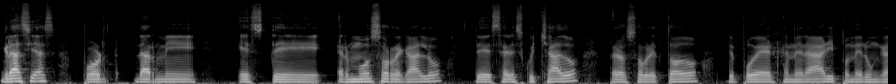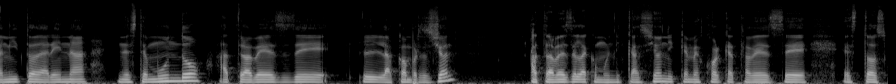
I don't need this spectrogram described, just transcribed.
Gracias por darme este hermoso regalo de ser escuchado, pero sobre todo de poder generar y poner un granito de arena en este mundo a través de la conversación a través de la comunicación y qué mejor que a través de estos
